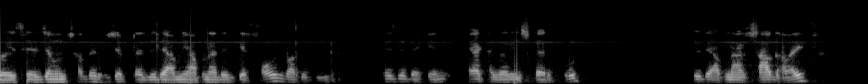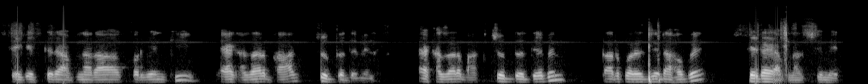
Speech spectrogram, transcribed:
রয়েছে। যেমন ছাদের হিসেবটা যদি আমি আপনাদেরকে সহজভাবে দিই, এই যে দেখেন, এক হাজার স্কোয়ার ফুট যদি আপনার ছাদ হয়, সেক্ষেত্রে আপনারা করবেন কি, এক হাজার ভাগ চোদ্দ দেবেন। এক হাজার ভাগ চোদ্দ দেবেন, তারপরে যেটা হবে, সেটাই আপনার সিমেন্ট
